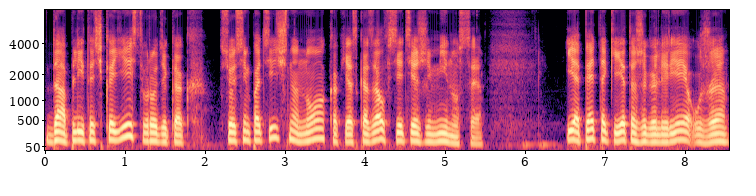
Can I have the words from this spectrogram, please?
Да, плиточка есть, вроде как все симпатично, но, как я сказал, все те же минусы. И опять-таки эта же галерея уже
